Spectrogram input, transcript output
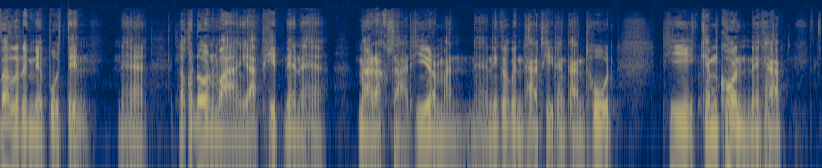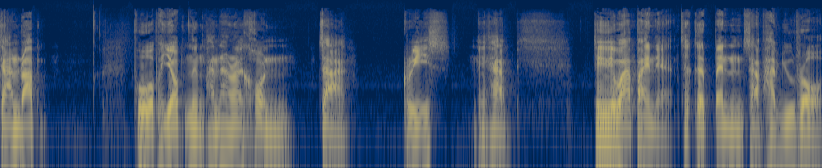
วลาดิเมียร์ปูตินนะฮะ แล้วก็โดนวางยาพิษเนี่ยนะฮะมารักษาที่เยอรมันนะฮะนี่ก็เป็นท่าทีทางการทูตที่เข้มข้นนะครับ การรับผู้อพยพ 1,500 คนจากกรีซนะครับจริงๆว่าไปเนี่ยถ้าเกิดเป็นสหภาพยุโรป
